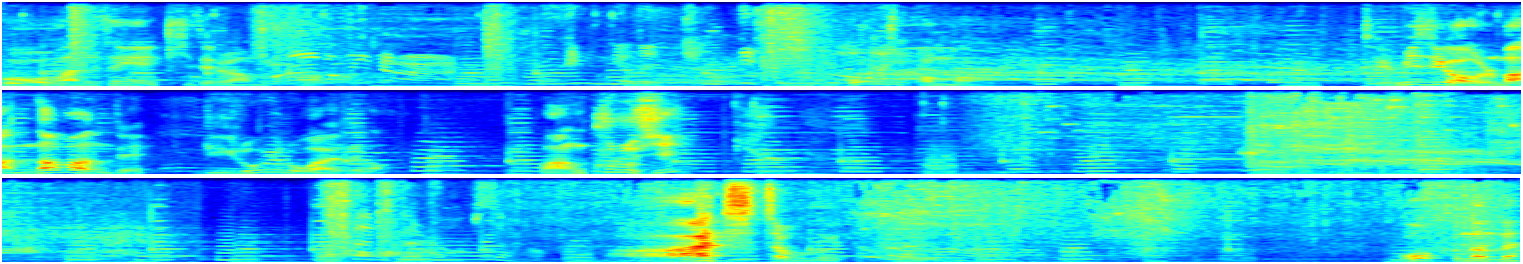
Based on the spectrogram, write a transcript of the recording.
무코 환생의 기대를 한번 가봐. 어? 잠깐만. 데미지가 얼마 안 남았는데? 리로이로 가야 되나? 없어요. 아 진짜 모르겠다. 어? 끝났네?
